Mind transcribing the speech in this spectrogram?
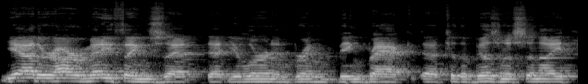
Yeah, there are many things that that you learn and bring being back uh, to the business, and I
